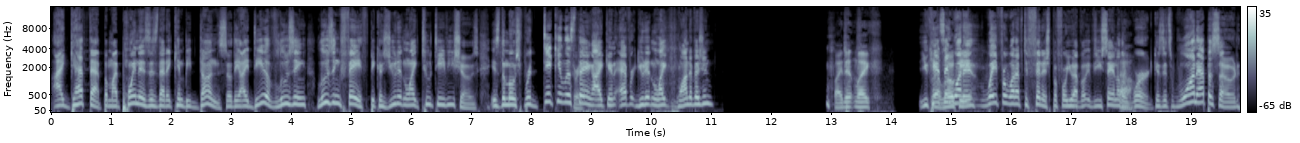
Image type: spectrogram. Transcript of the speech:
I get that, but my point is is that it can be done. So the idea of losing losing faith because you didn't like two TV shows is the most ridiculous Three. thing I can ever. You didn't like WandaVision? I didn't like You can't say what. Loki. It, wait for what I have to finish before you have. If you say another Oh. word, because it's one episode,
